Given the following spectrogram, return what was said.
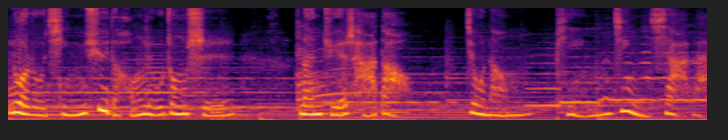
落入情绪的洪流中时，能觉察到，就能平静下来。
